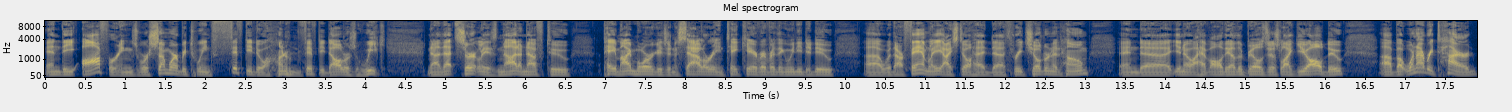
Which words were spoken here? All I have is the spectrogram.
and the offerings were somewhere between 50 to $150 a week. Now, that certainly is not enough to pay my mortgage and a salary and take care of everything we need to do uh, with our family. I still had uh, three children at home, and uh, you know I have all the other bills just like you all do. Uh, but when I retired,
